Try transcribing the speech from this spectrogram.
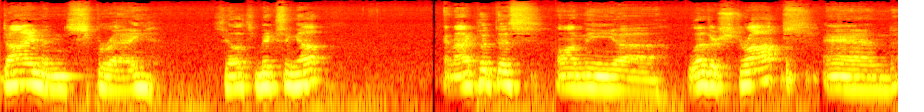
diamond spray. See how it's mixing up? And I put this on the uh, leather strops and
